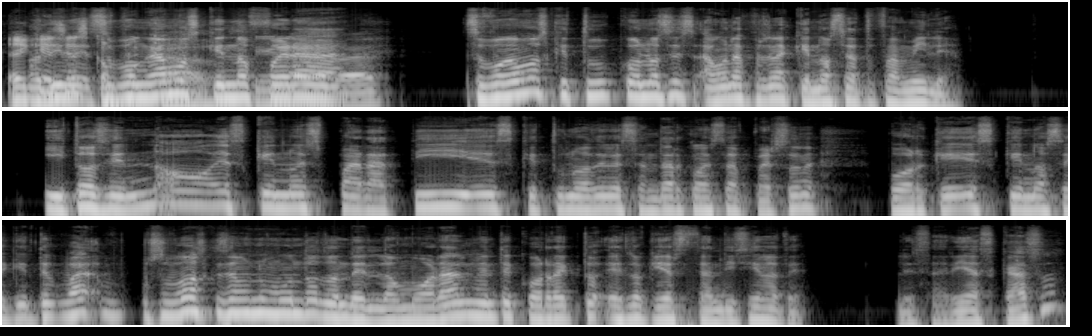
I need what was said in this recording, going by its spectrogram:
Es que sí dime, es supongamos que no Sí, fuera. Supongamos que tú conoces a una persona que no sea tu familia. Y todos dicen, no, es que no es para ti, es que tú no debes andar con esta persona, porque es que no sé qué. Te va- Supongamos que estamos en un mundo donde lo moralmente correcto es lo que ellos están diciéndote. ¿Les harías caso?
